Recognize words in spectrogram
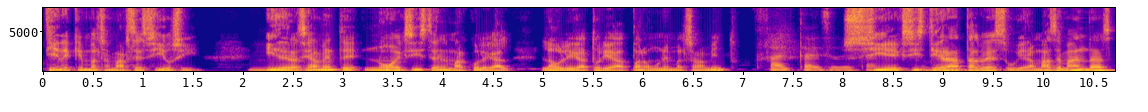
tiene que embalsamarse sí o sí. Y desgraciadamente no existe en el marco legal la obligatoriedad para un embalsamamiento. Falta ese detalle. Si existiera, tal vez hubiera más demandas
